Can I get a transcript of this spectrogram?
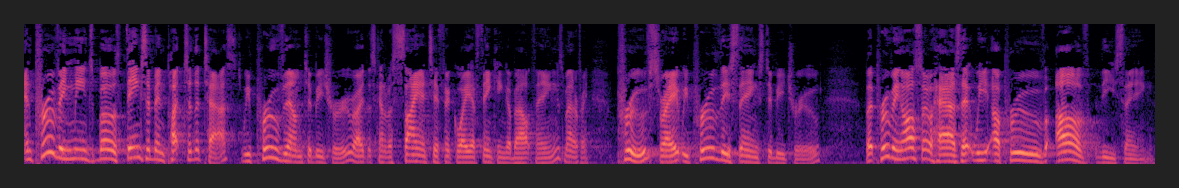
And proving means both things have been put to the test. We prove them to be true, right? That's kind of a scientific way of thinking about things. Matter of fact, proofs, right? We prove these things to be true. But proving also has that we approve of these things.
